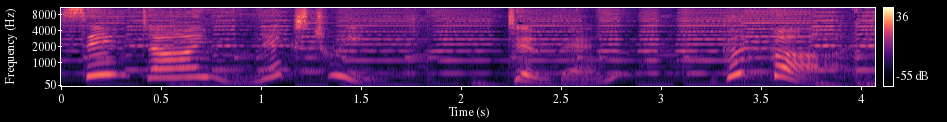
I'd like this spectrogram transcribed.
same time next week. Till then, goodbye.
